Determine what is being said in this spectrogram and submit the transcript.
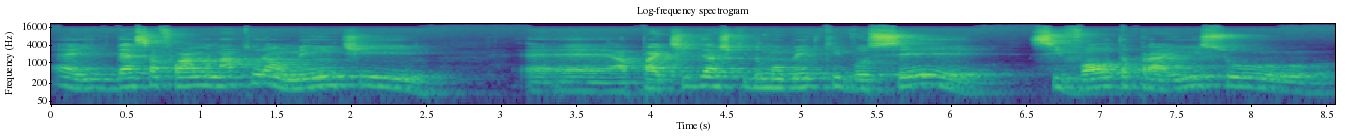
É, e dessa forma, naturalmente, é, é, a partir, acho que do momento que você se volta para isso,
